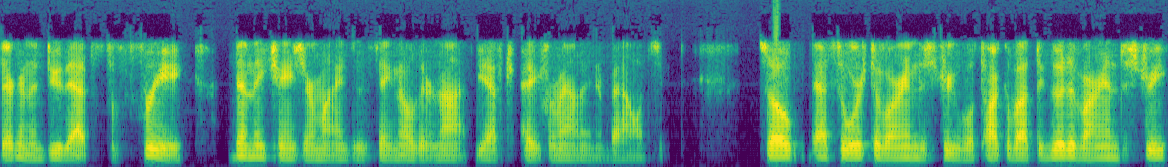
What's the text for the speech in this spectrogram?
they're going to do that for free. Then they change their minds and say no, they're not. You have to pay for mounting and balancing. So that's the worst of our industry. We'll talk about the good of our industry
